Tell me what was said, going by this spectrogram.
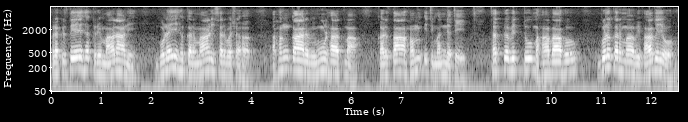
प्रकृते क्रियमाणानि, गुण कर्माणि सर्वश, अहंकार विमूढ़ात्मा कर्ता हम इति मन्यते। सत्वित्तु महाबाहो, गुणकर्म विभागयो,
